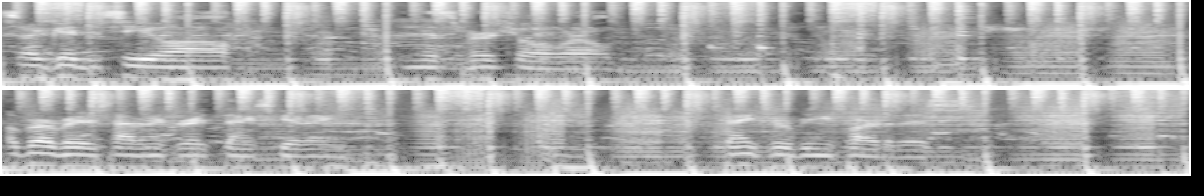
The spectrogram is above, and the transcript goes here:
So good to see you all in this virtual world. Hope everybody's having a great Thanksgiving. Thank you for being part of this.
